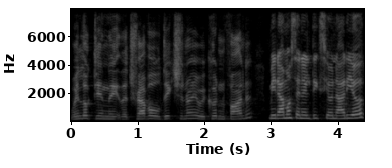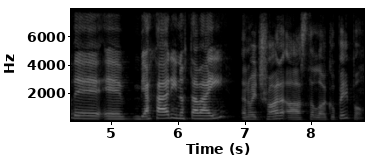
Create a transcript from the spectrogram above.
We looked in the, the travel dictionary, we couldn't find it. Miramos en el diccionario de eh, viajar y no estaba ahí And we tried to ask the local people.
